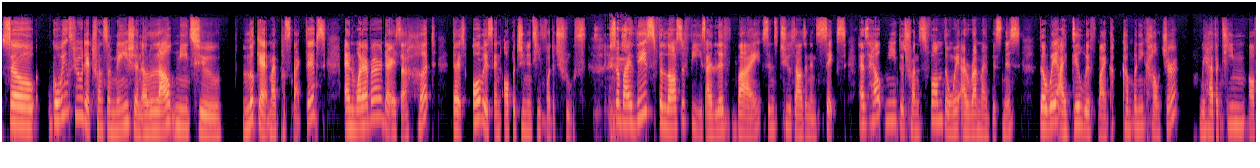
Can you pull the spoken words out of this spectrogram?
So going through that transformation allowed me to look at my perspectives and whatever there is a hurt there's always an opportunity for the truth so by these philosophies i live by since 2006 has helped me to transform the way i run my business the way i deal with my co- company culture we have a team of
